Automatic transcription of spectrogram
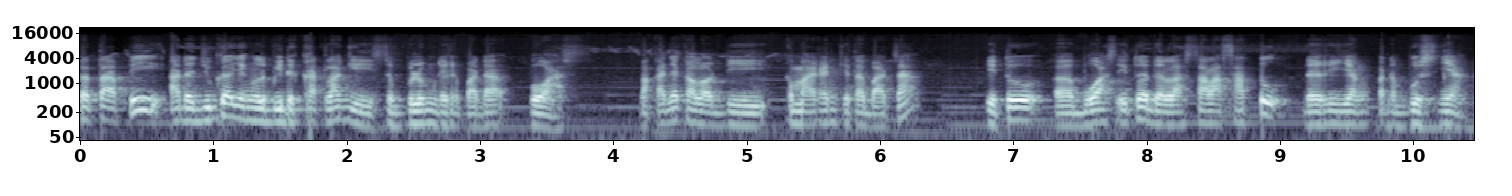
Tetapi ada juga yang lebih dekat lagi sebelum daripada Boas. Makanya kalau di kemarin kita baca itu uh, Boas itu adalah salah satu dari yang penebusnya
